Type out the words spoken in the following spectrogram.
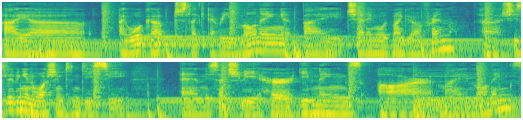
I, uh, I woke up just like every morning by chatting with my girlfriend. Uh, she's living in Washington, D.C., and essentially her evenings are my mornings.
